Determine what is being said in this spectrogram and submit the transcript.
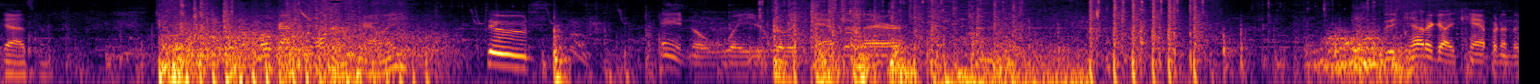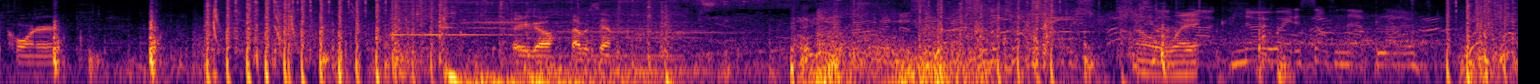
Yeah, it's him. Okay, apparently. Dude. Ain't no way you're really camping there. They had a guy camping in the corner. There you go. That was him. Bound into setbacks from the touchdowns. No way. No way to soften that blow. Well put,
